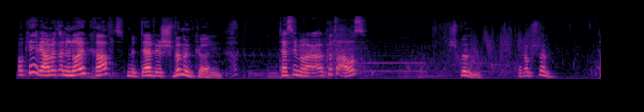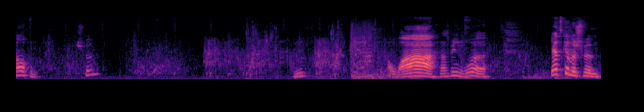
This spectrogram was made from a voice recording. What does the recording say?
Okay, wir haben jetzt eine neue Kraft, mit der wir schwimmen können. Testen wir mal kurz aus. Schwimmen. Ja, komm, schwimmen. Tauchen. Schwimmen. Hm. Aua, lass mich in Ruhe. Jetzt können wir schwimmen.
